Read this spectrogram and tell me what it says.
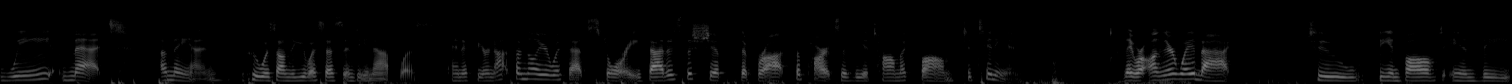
We met a man who was on the USS Indianapolis. And if you're not familiar with that story, that is the ship that brought the parts of the atomic bomb to Tinian. They were on their way back to be involved in the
